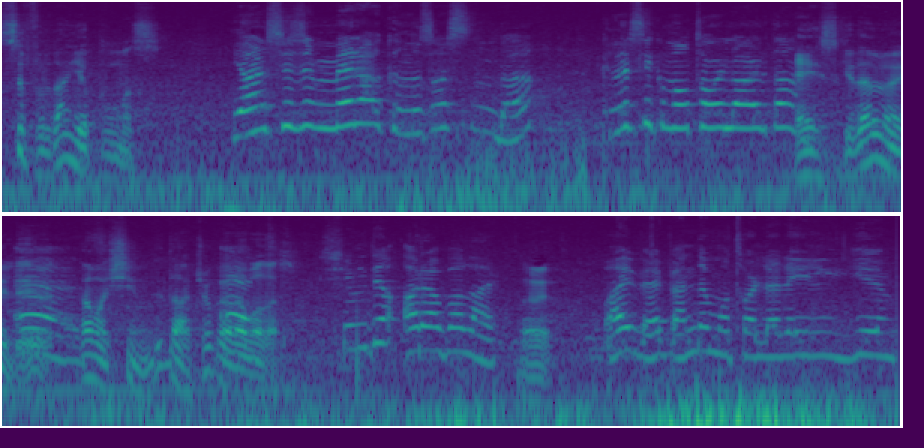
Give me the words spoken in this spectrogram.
sıfırdan yapılması. Yani sizin merakınız aslında klasik motorlardan. Eskiden öyle Evet. ama şimdi daha çok Evet, arabalar. Şimdi arabalar. Evet. Vay be ben de motorlara ilgim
